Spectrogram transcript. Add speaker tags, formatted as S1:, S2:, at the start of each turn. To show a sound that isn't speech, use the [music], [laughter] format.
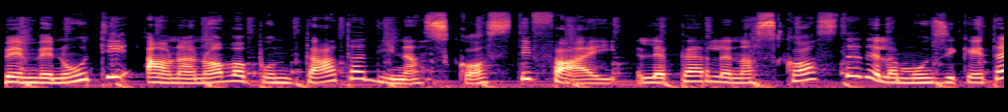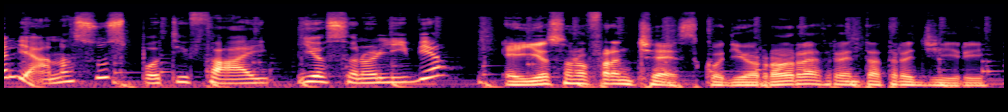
S1: Benvenuti a una nuova puntata di Nascostify, le perle nascoste della musica italiana su Spotify. Io sono Livia.
S2: E io sono Francesco di Orrore a 33 giri.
